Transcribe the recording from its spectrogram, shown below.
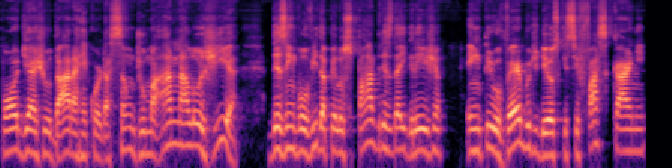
pode ajudar a recordação de uma analogia desenvolvida pelos padres da igreja entre o Verbo de Deus que se faz carne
